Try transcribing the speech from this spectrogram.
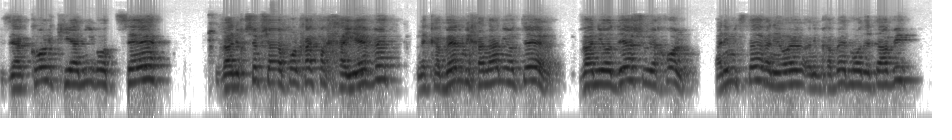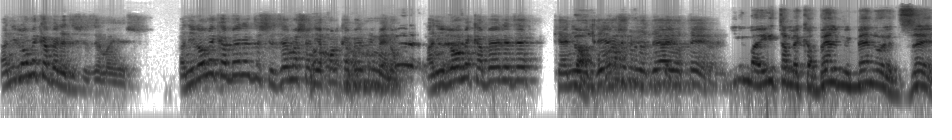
זה הכל כי אני רוצה, ואני חושב שהפועל חיפה חייבת לקבל מחנן יותר, ואני יודע שהוא יכול. אני מצטער, אני אוהב, אני מכבד מאוד את אבי, אני לא מקבל את זה שזה מה יש. אני לא מקבל את זה שזה מה שאני יכול לקבל ממנו. אני לא מקבל את זה כי אני יודע שהוא יודע יותר. אם היית מקבל ממנו את זה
